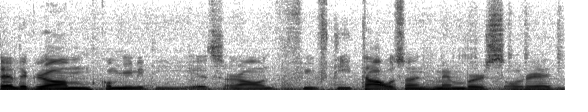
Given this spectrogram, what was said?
telegram community is around 50,000 members already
